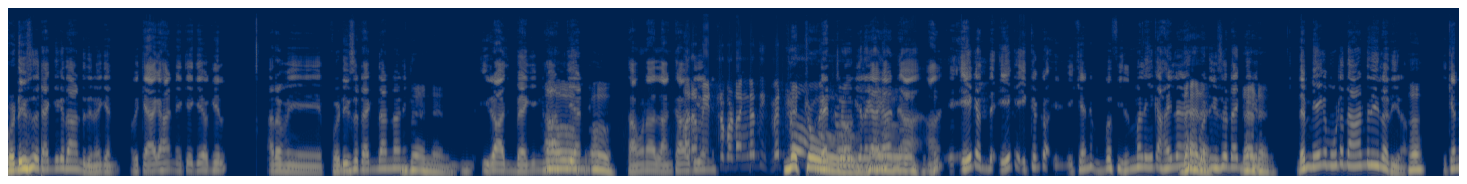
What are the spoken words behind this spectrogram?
පොඩිස ටැක් එක දාන්න දෙන ගැන් ඔය කෑගහන්න එක එකයෝ කියල්. අර මේ පොඩිස ටැක් දන්නන ඉරාජ් බැගින් ඔව්, කියන්න. තමුණා ලංකාව මෙට්‍ර කියල ගන්න. ඒක ඒක එක එකන උබ ෆිල්ම්මල ඒක හයිල. පොඩිස ටැක්. දැ මේක මුට දාන්න දීලා. තියෙන එකන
